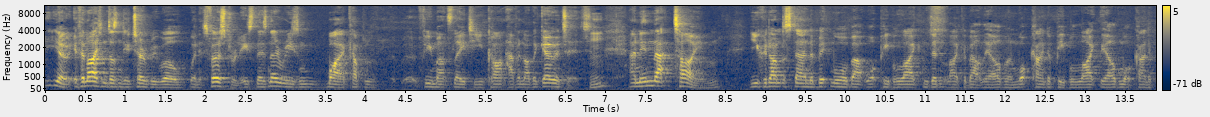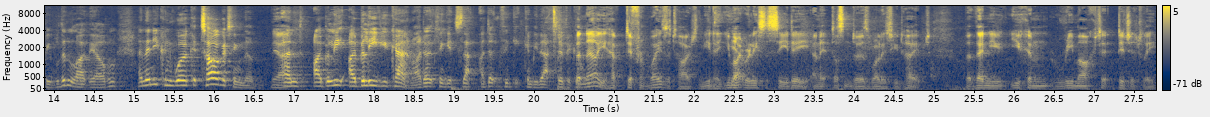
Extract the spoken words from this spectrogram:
you know, if an item doesn't do terribly well when it's first released, there's no reason why a couple of few months later you can't have another go at it. And in that time, you could understand a bit more about what people liked and didn't like about the album, and what kind of people liked the album, what kind of people didn't like the album, and then you can work at targeting them. Yeah. And I believe I believe you can. I don't think it's that. I don't think it can be that difficult. But now you have different ways of targeting. You know, you Yeah. might release a CD and it doesn't do as well as you'd hoped, but then you, you can remarket it digitally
